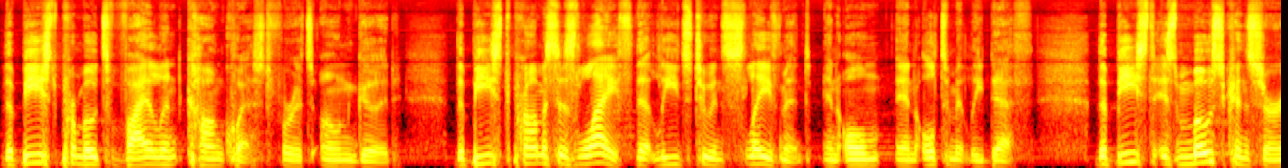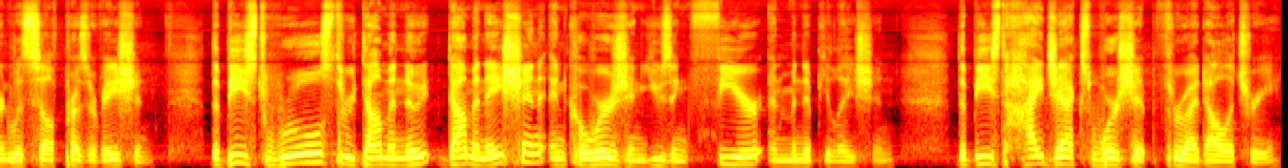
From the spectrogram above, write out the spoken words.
the beast promotes violent conquest for its own good. The beast promises life that leads to enslavement and, ultimately death. The beast is most concerned with self preservation. The beast rules through domination and coercion using fear and manipulation. The beast hijacks worship through idolatry.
